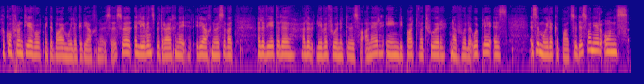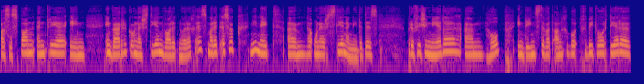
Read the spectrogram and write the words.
gekonfronteer word met 'n baie moeilike diagnose. So 'n lewensbedreigende diagnose wat hulle weet hulle hulle lewe vorentoe is verander en die pad wat voor nou voor hulle oop lê is is 'n moeilike pad. So dis wanneer ons as 'n span intree en en werklik ondersteun waar dit nodig is, maar dit is ook nie net ehm, 'n um, ondersteuning nie. Dit is professionele ehm um, hulp en dienste wat aangebied word deur 'n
